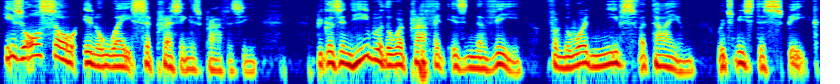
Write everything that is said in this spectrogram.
he's also, in a way, suppressing his prophecy. Because in Hebrew, the word prophet is navi, from the word niv which means to speak.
